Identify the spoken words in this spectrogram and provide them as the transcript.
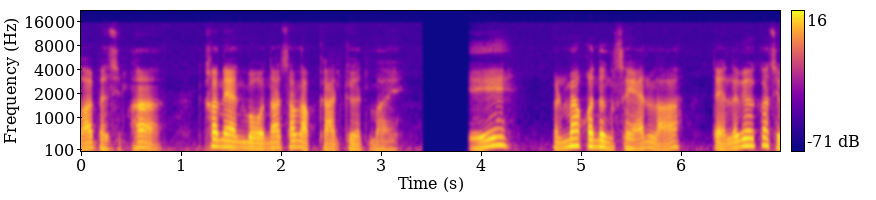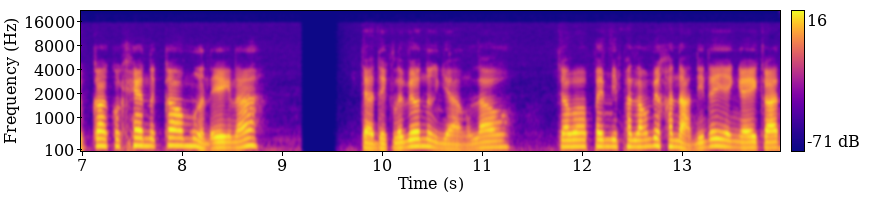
ร้อยแปดสิบห้าคะแนนโบนัสสำหรับการเกิดใหม่ เอ๊ะ มันมากกว่าหนึ่งแสนเหรอ แต่เลเวลเก้าสิบเก้าก็แค่เก้าหมื่นเองนะ แต่เด็กเลเวลหนึ่งอย่างเรา จะมาไปมีพลังเวทขนาดนี้ได้ยังไงกัน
